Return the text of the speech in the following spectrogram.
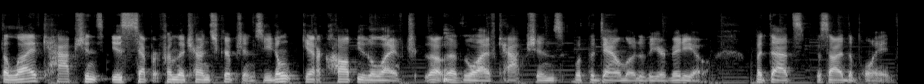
the live captions is separate from the transcription. So you don't get a copy of the live of the live captions with the download of your video. But that's beside the point.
